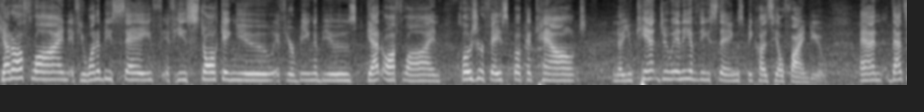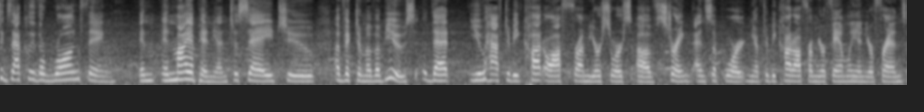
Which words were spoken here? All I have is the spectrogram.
get offline if you want to be safe, if he's stalking you, if you're being abused, get offline, close your Facebook account. You know, you can't do any of these things because he'll find you. And that's exactly the wrong thing, in, in my opinion, to say to a victim of abuse that you have to be cut off from your source of strength and support. And you have to be cut off from your family and your friends,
